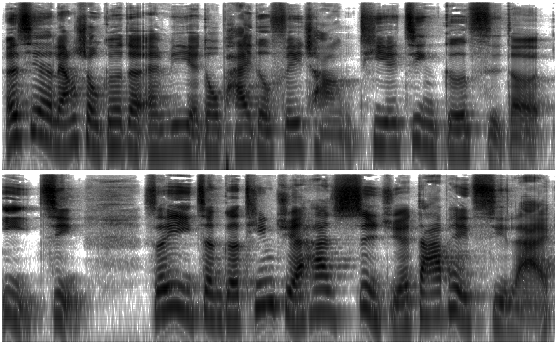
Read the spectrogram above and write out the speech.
而且两首歌的 MV 也都拍得非常贴近歌词的意境。所以整个听觉和视觉搭配起来，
